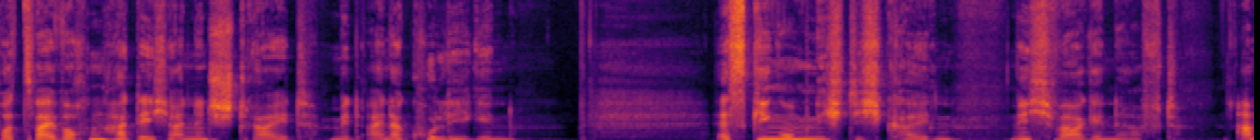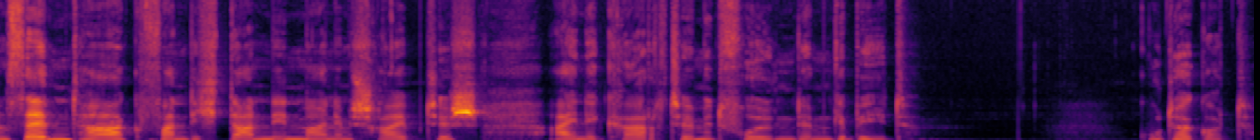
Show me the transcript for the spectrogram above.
Vor zwei Wochen hatte ich einen Streit mit einer Kollegin. Es ging um Nichtigkeiten. Ich war genervt. Am selben Tag fand ich dann in meinem Schreibtisch eine Karte mit folgendem Gebet. Guter Gott,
